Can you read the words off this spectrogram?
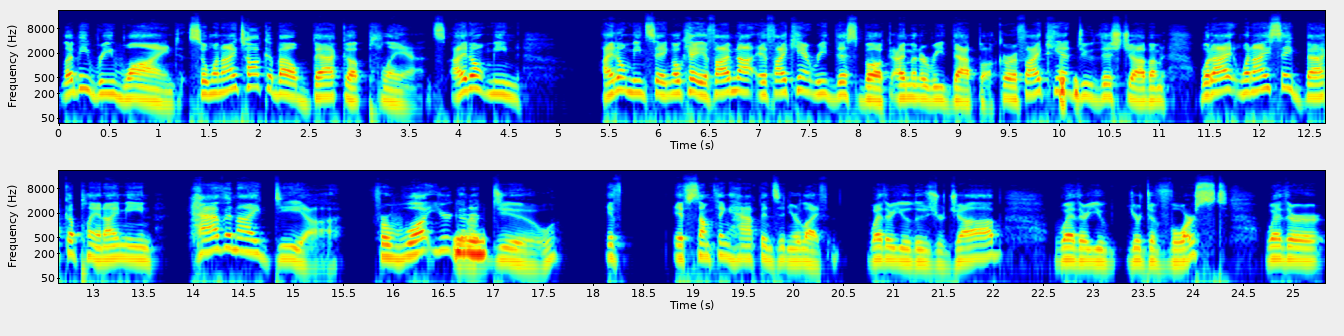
let me rewind. So when I talk about backup plans, I don't mean I don't mean saying, okay, if I'm not, if I can't read this book, I'm going to read that book. Or if I can't do this job, I'm what I, when I say backup plan, I mean, have an idea for what you're going to mm-hmm. do if, if something happens in your life, whether you lose your job, whether you you're divorced, whether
